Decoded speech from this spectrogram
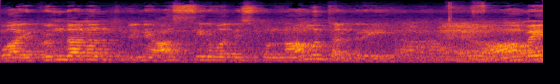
వారి బృందానంతటిని ఆశీర్వదిస్తున్నాము తండ్రి. ఆమె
